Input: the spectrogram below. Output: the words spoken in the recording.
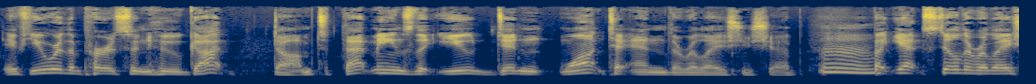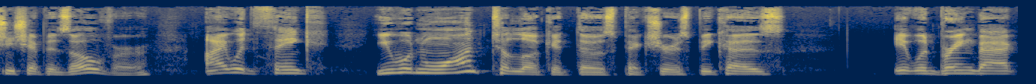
If you were the person who got dumped, that means that you didn't want to end the relationship, mm. but yet still the relationship is over. I would think you wouldn't want to look at those pictures because it would bring back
